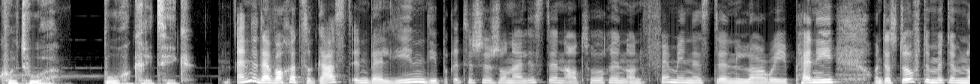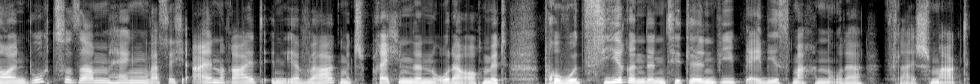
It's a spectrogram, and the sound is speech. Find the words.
Kultur Buchkritik Ende der Woche zu Gast in Berlin die britische Journalistin, Autorin und Feministin Laurie Penny. Und das dürfte mit dem neuen Buch zusammenhängen, was sich einreiht in ihr Werk mit sprechenden oder auch mit provozierenden Titeln wie Babys machen oder Fleischmarkt.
